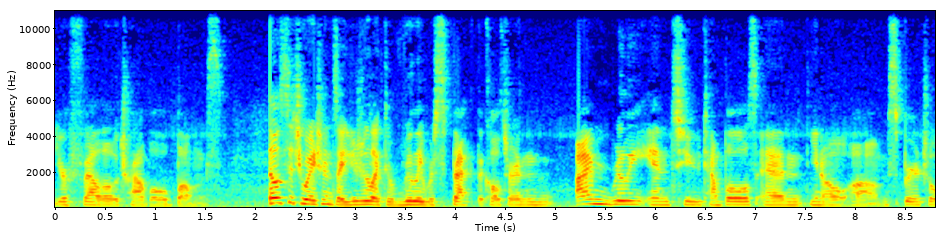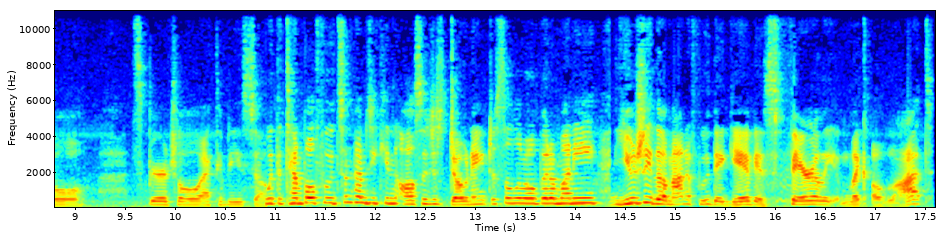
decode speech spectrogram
your fellow travel bums in those situations I usually like to really respect the culture and I'm really into temples and you know um, spiritual spiritual activities. So with the temple food, sometimes you can also just donate just a little bit of money. Usually the amount of food they give is fairly like a lot.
